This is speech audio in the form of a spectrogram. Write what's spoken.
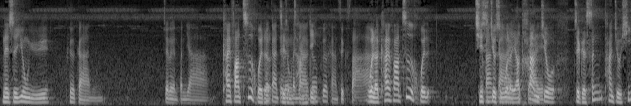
那是用于开发智慧的这种禅定。为了开发智慧，其实就是为了要探究这个生，探究心。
